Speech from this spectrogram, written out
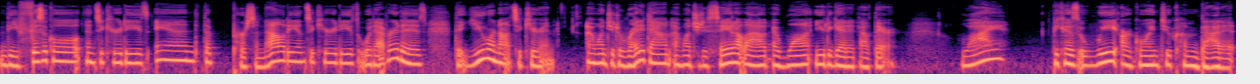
the physical insecurities and the personality insecurities, whatever it is that you are not secure in. I want you to write it down. I want you to say it out loud. I want you to get it out there. Why? Because we are going to combat it.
